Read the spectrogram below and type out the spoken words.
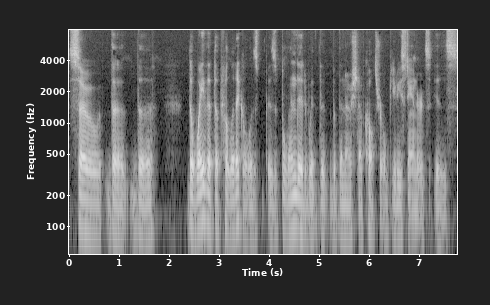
So the the the way that the political is is blended with the with the notion of cultural beauty standards is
